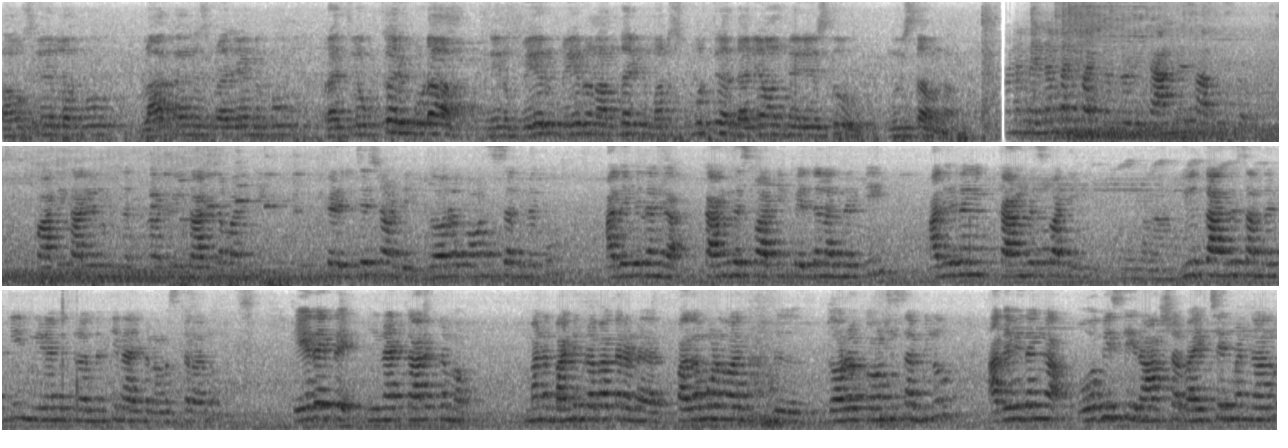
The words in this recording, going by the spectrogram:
కౌన్సిలర్లకు బ్లాక్ కాంగ్రెస్ ప్రెసిడెంట్కు ప్రతి ఒక్కరికి కూడా నేను పేరు పేరున అందరికీ మనస్ఫూర్తిగా ధన్యవాదాలు తెలియజేస్తూ ముగిస్తా ఉన్నాను మన కాంగ్రెస్ ఆఫీస్లో పార్టీ ఈ కార్యక్రమానికి ఇక్కడ ఇచ్చేసినటువంటి గౌరవ కౌన్సిల్ సభ్యులకు అదేవిధంగా కాంగ్రెస్ పార్టీ పెద్దలందరికీ అదేవిధంగా కాంగ్రెస్ పార్టీ యూత్ కాంగ్రెస్ అందరికీ మీడియా మిత్రులందరికీ నా యొక్క నమస్కారాలు. ఏదైతే ఈనాటి కార్యక్రమం మన బండి ప్రభాకర్ గారు పదమూడవ గౌరవ కౌన్సిల్ సభ్యులు అదేవిధంగా ఓబీసీ రాష్ట్ర వైస్ చైర్మన్ గారు.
